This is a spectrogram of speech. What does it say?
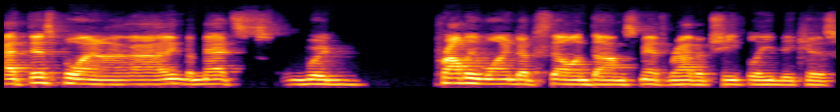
At this point, I, I think the Mets would probably wind up selling Dom Smith rather cheaply because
